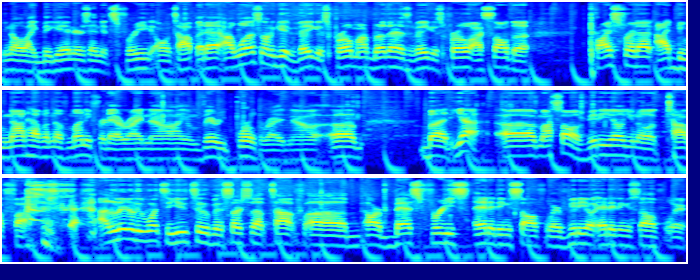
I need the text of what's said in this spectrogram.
you know, like beginners, and it's free. On top of that, I was gonna get Vegas Pro. My brother has Vegas Pro. I saw the price for that. I do not have enough money for that right now. I am very broke right now. Um, But yeah, um, I saw a video, you know, top five. I literally went to YouTube and searched up top uh, our best free editing software, video editing software.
